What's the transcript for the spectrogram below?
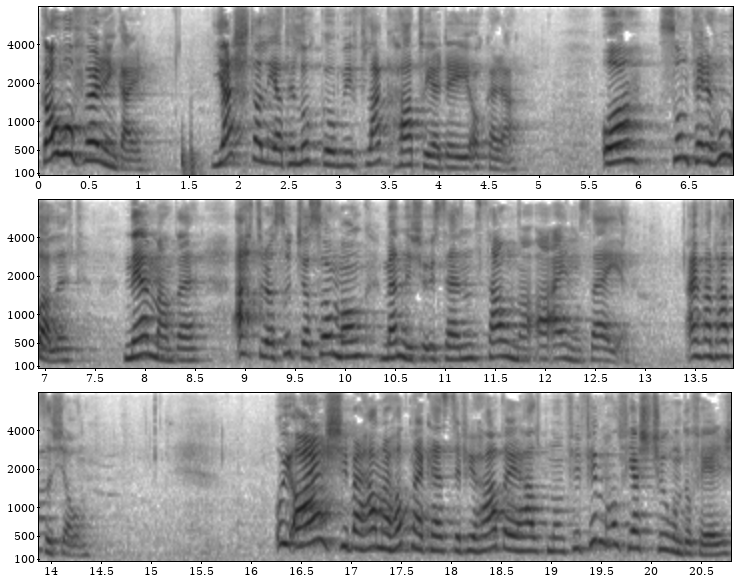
Gåa føringar, hjertaliga til lukko vi flagg hatujar deg i okkara. Og som til hoalit, nemande, atra å suttja så mong mennesker i sen sauna av einu og seie. Ein fantastisk sjån. Og i år skibar Hamar Hotnarkester for halten om 5.5.20 og fyr.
